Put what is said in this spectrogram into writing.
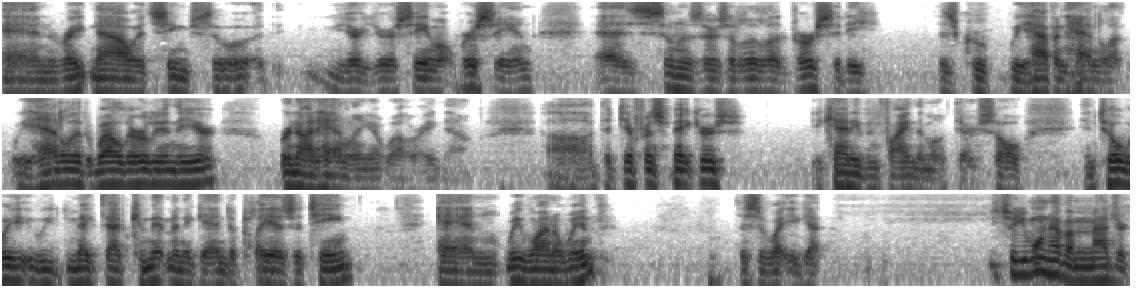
And right now, it seems to you're you're seeing what we're seeing. As soon as there's a little adversity, this group we haven't handled it. We handled it well early in the year. We're not handling it well right now. Uh, the difference makers, you can't even find them out there. So until we, we make that commitment again to play as a team and we want to win, this is what you get. so you won't have a magic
